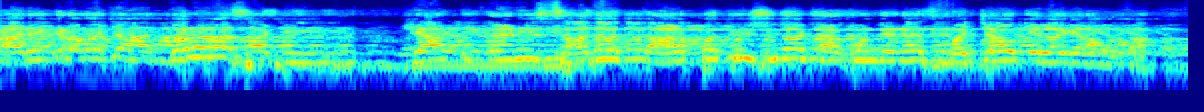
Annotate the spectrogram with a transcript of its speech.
कार्यक्रमाच्या आंदोलनासाठी या ठिकाणी साधा ताळपत्री सुद्धा टाकून देण्यास मज्जाव केला गेला होता.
